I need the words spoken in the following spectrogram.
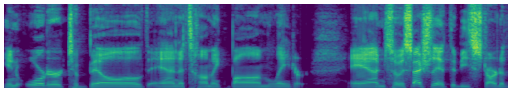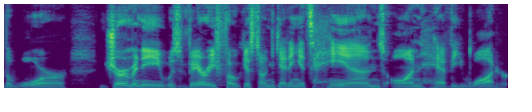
in order to build an atomic bomb later. And so, especially at the start of the war, Germany was very focused on getting its hands on heavy water.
